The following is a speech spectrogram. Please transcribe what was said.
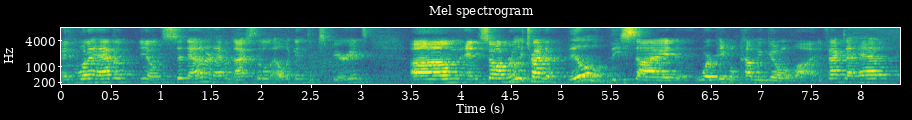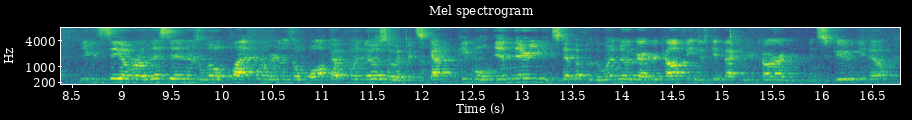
and want to have a, you know, sit down and have a nice little elegant experience. Um, and so I'm really trying to build the side where people come and go a lot. In fact, I have, you can see over on this end, there's a little platform here, there's a walk-up window, so if it's got people in there, you can step up to the window, grab your coffee, and just get back in your car and, and scoot, you know.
